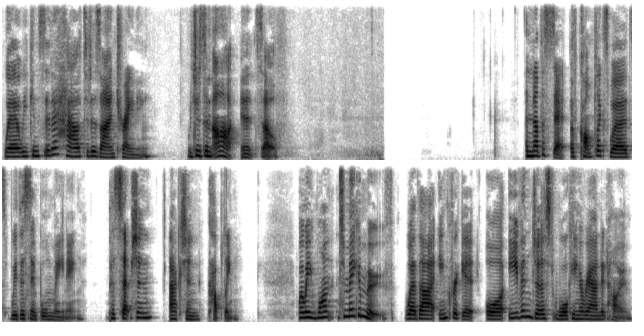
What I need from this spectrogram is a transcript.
where we consider how to design training, which is an art in itself. Another set of complex words with a simple meaning perception, action, coupling. When we want to make a move, whether in cricket or even just walking around at home,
